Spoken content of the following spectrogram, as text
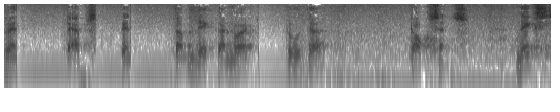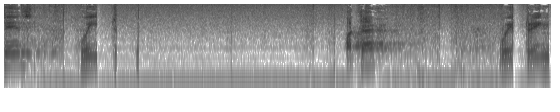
when absorbed system, they convert to the toxins. Next is we drink water, we drink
